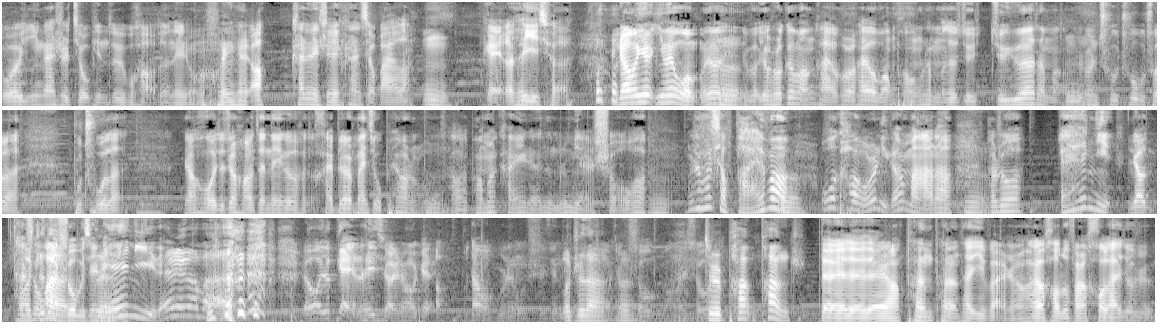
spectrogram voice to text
我应该是酒品最不好的那种，我应该哦，看那谁，看小白了。嗯，给了他一拳，你知道吗？因为因为我我有嗯有时候跟王凯或者还有王鹏什么的，就就约他嘛，嗯我说你出出不出来，不出来，然后我就正好在那个海边买酒票，然后嗯我操，旁边看一人怎么这么眼熟啊？嗯我说这不是小白吗？嗯我靠！我说你干嘛呢？嗯，他说。哎，你你知道他说话说不清，对哎，你在这干嘛？然后我就给了他一拳，然后给哦，但我不是那种使劲，我知道就收往回收，就是 punch punch。对对对，然后喷喷了他一晚上，还有好多，反正后来就是，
